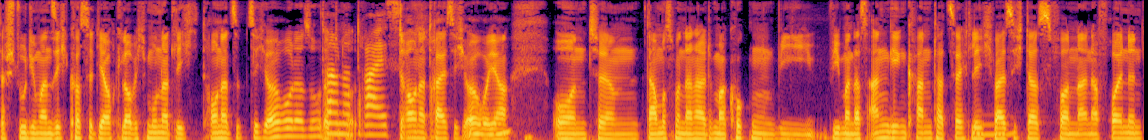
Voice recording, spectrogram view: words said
Das Studium an sich kostet ja auch, glaube ich, monatlich 370 Euro oder so. 330. 330 Euro, mhm. ja. Und ähm, da muss man dann halt immer gucken, wie, wie man das angehen kann. Tatsächlich mhm. weiß ich das von einer Freundin,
